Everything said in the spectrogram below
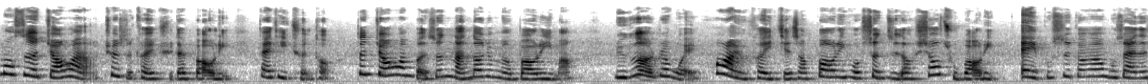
莫斯的交换啊，确实可以取代暴力，代替拳头，但交换本身难道就没有暴力吗？吕格尔认为话语可以减少暴力或甚至到消除暴力。哎，不是，刚刚不是还在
